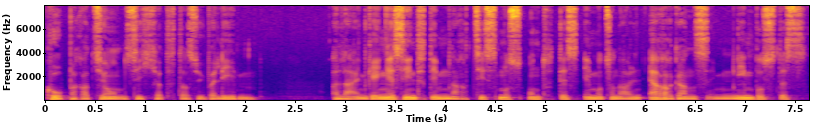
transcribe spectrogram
Kooperation sichert das Überleben. Alleingänge sind dem Narzissmus und des emotionalen Ärgerns im Nimbus des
